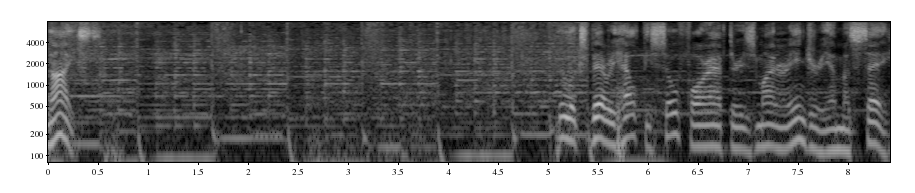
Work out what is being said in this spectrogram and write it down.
Nice. He looks very healthy so far after his minor injury, I must say.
